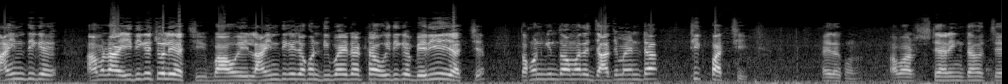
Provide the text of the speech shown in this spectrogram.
লাইন দিকে আমরা এইদিকে চলে যাচ্ছি, বা ওই লাইন থেকে যখন ডিভাইডারটা ওইদিকে বেরিয়ে যাচ্ছে তখন কিন্তু আমাদের জাজমেন্টটা ঠিক পাচ্ছি। এই দেখুন, আবার স্টিয়ারিংটা হচ্ছে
